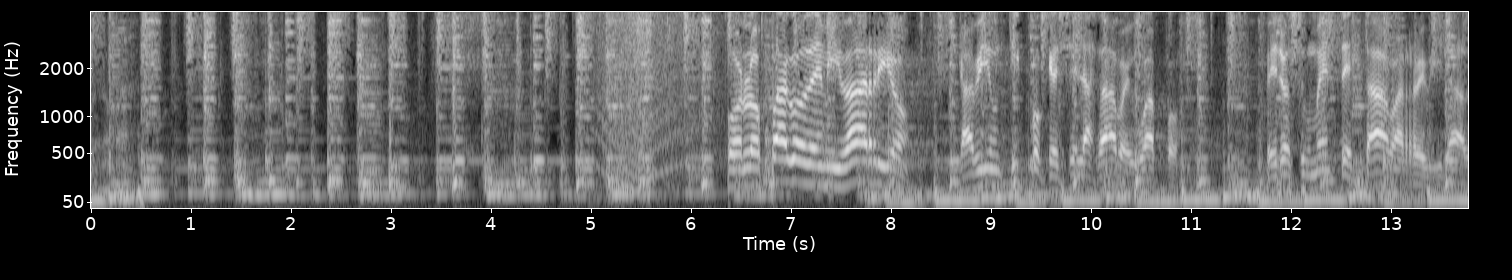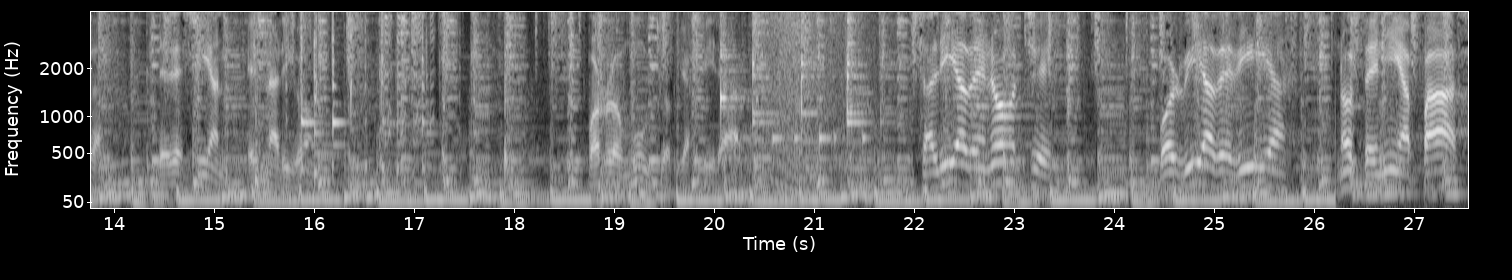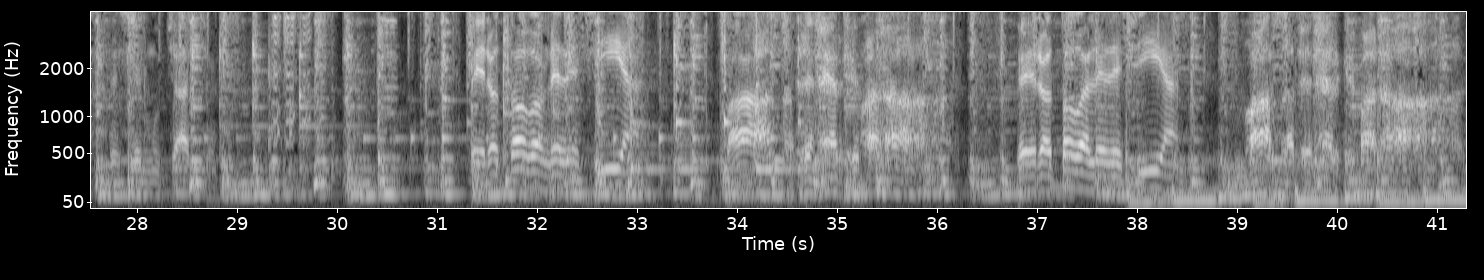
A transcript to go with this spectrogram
Por los pagos de mi barrio, había un tipo que se las daba el guapo, pero su mente estaba revirada. Le decían el narigón, por lo mucho que aspiraba. Salía de noche, volvía de día, no tenía paz ese muchacho. Pero todos le decían, vas a tener que parar. Pero todos le decían, vas a tener que parar.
